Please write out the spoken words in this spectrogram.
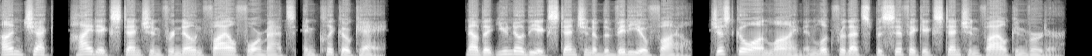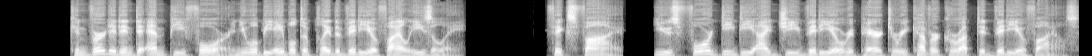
Uncheck Hide extension for known file formats and click OK. Now that you know the extension of the video file, just go online and look for that specific extension file converter. Convert it into MP4 and you will be able to play the video file easily. Fix 5. Use 4DDIG Video Repair to recover corrupted video files.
